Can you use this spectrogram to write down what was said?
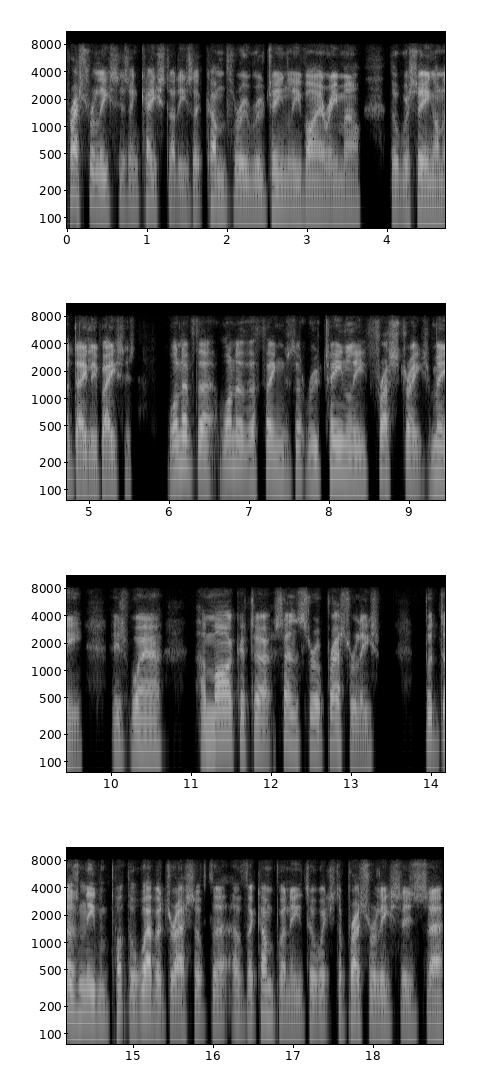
press releases and case studies that come through routinely via email that we're seeing on a daily basis. One of the one of the things that routinely frustrates me is where a marketer sends through a press release but doesn't even put the web address of the of the company to which the press releases uh,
